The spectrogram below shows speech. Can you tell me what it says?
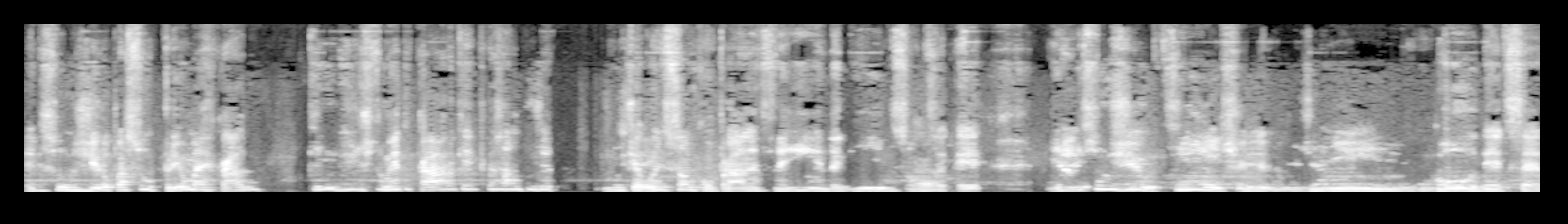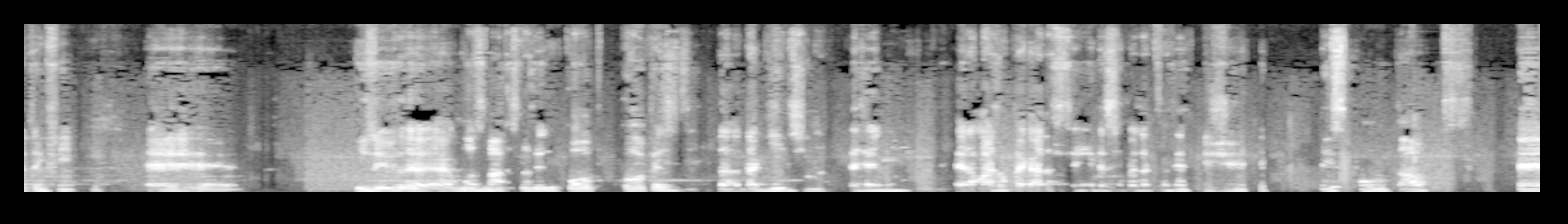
eles surgiram para suprir o mercado que, de instrumento caro que o pessoal não podia não tinha condição de comprar, né? Fender, Gibson, é. não sei o quê. E aí surgiu Quint, Janine, Golden, etc. Enfim. É, inclusive, é, algumas marcas fazendo cópias da, da Gibson, né? Da Janine. Era mais uma pegada Fender, essa coisa que fazia PG, Spawn e tal. É,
